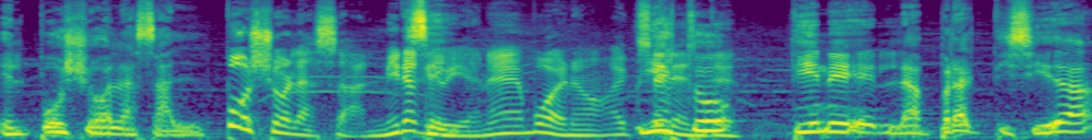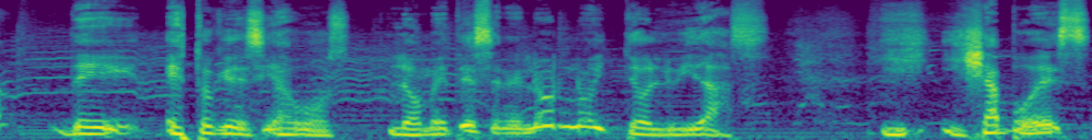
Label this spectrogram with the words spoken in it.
el pollo a la sal. Pollo a la sal, mira qué Sí. bien, ¿eh? Bueno, Y excelente. esto tiene la practicidad de esto que decías vos. Lo metes en el horno y te olvidás. Y, y ya podés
